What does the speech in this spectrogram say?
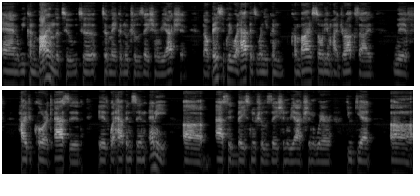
and we combine the two to, to make a neutralization reaction. Now basically what happens when you can combine sodium hydroxide with hydrochloric acid is what happens in any uh, acid-base neutralization reaction where you get uh,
